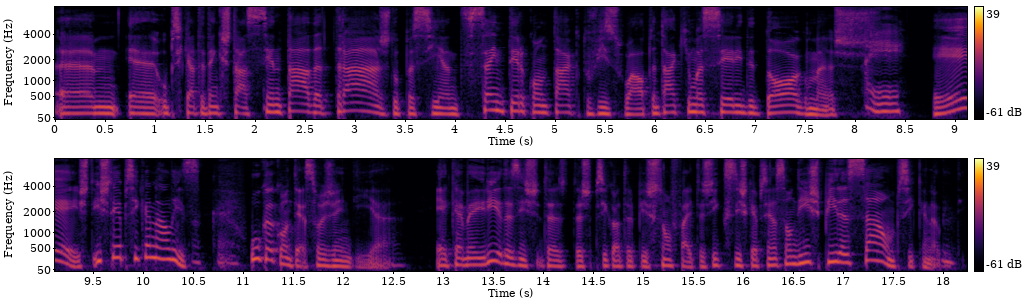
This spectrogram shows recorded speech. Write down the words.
Uh, o psiquiatra tem que estar sentado atrás do paciente sem ter contacto visual. Portanto, há aqui uma série de dogmas. Ah, é. É, isto, isto é a psicanálise. Okay. O que acontece hoje em dia é que a maioria das, das, das, psicoterapias que são feitas e que se diz que é são de inspiração psicanalítica.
